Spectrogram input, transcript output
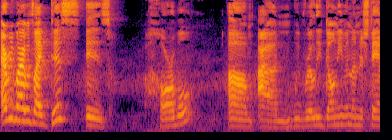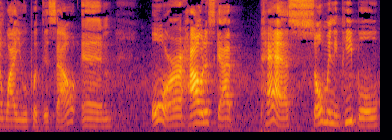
everybody was like, "This is horrible." Um, I, we really don't even understand why you would put this out, and or how this got past so many people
